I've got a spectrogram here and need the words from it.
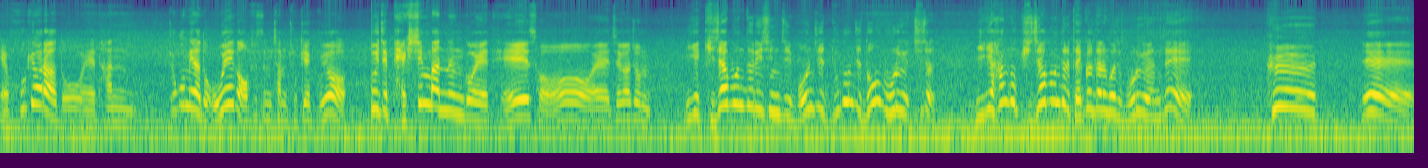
예, 혹여라도 예, 단 조금이라도 오해가 없었으면 참 좋겠고요. 또 이제 백신 맞는 거에 대해서 예, 제가 좀 이게 기자분들이신지 뭔지 누군지 너무 모르겠 진짜 이게 한국 기자분들이 댓글 다는 건지 모르겠는데 그 예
